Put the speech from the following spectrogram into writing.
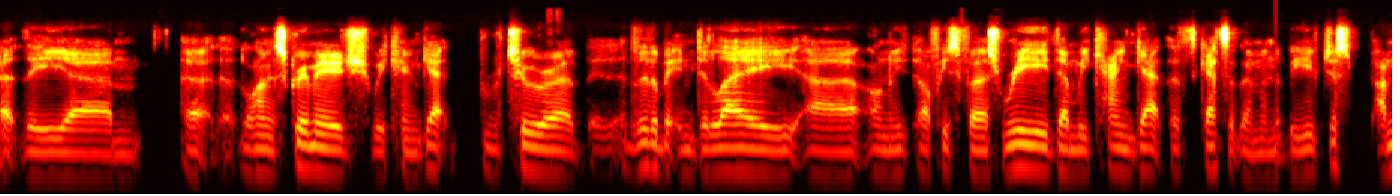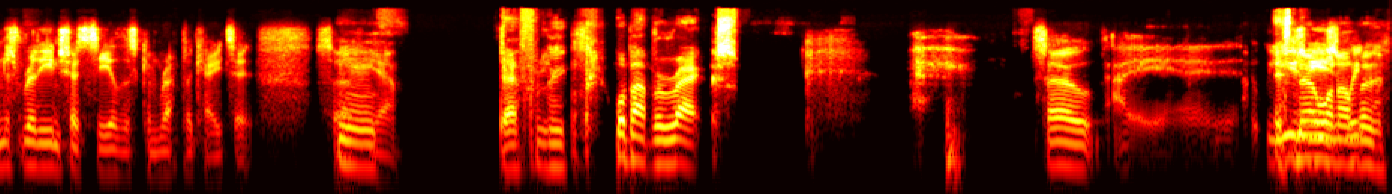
at the um, uh, line of scrimmage, we can get Ratura a little bit in delay uh, on off his first read, then we can get let's get at them and be just. I'm just really interested to see others can replicate it. So mm, yeah, definitely. What about the Rex? So I, it's no one on the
